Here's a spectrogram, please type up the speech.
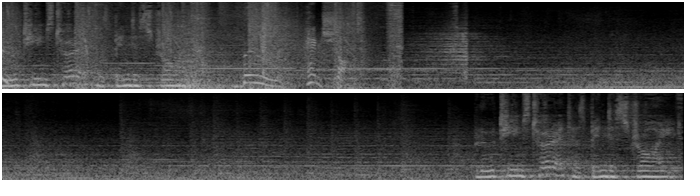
Blue Team's turret has been destroyed. Boom! Headshot. Blue Team's turret has been destroyed.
